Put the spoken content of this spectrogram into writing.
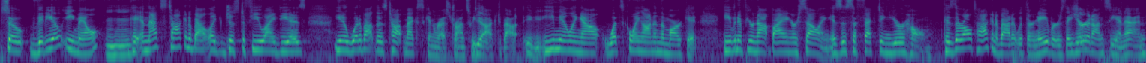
So video email, Mm-hmm. okay, and that's talking about like just a few ideas. You know, what about those top Mexican restaurants we Yeah. talked about? E- emailing out what's going on in the market, even if you're not buying or selling. Is this affecting your home? Because they're all talking about it with their neighbors. They hear Sure. it on CNN.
